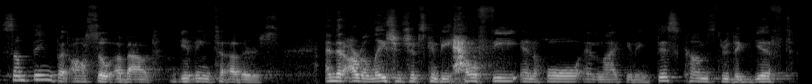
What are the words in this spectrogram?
something, but also about giving to others and that our relationships can be healthy and whole and life giving. This comes through the gift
